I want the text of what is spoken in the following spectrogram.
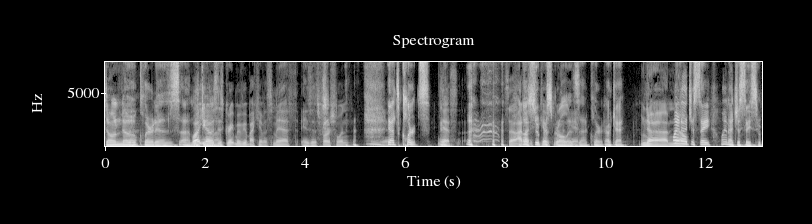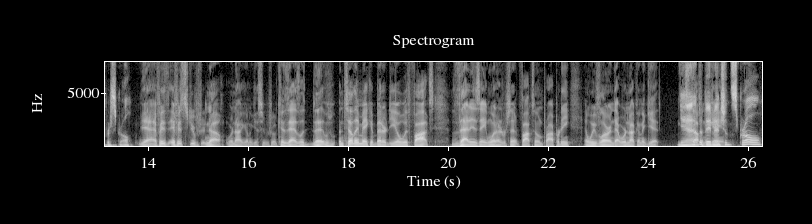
Don't know who Claret is. Um, Uh, Well, you know, it's up. this great movie by Kevin Smith. Is his first one? yeah, it's Clerts. Yes. So I'd Oh, like to see Super Kevin Smith in Skrull is uh, Kl'rt. Okay. No, Why no. not just say Why not just say Super Skrull? Yeah, if it's if it's super, no, we're not going to get super Skrull because as le- that was, until they make a better deal with Fox, that is a one hundred percent Fox owned property, and we've learned that we're not going to get. Yeah, but the they game. mentioned Skrull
